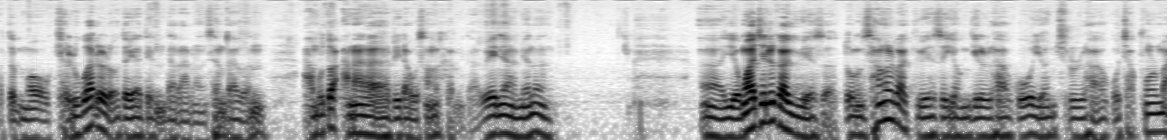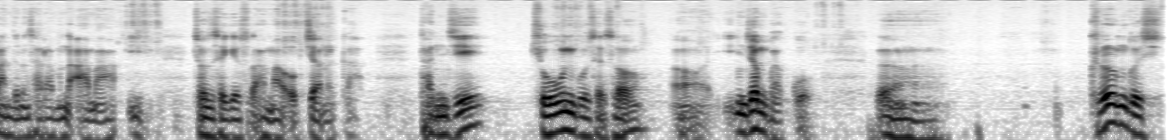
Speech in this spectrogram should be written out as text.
어떤 뭐 결과를 얻어야 된다라는 생각은 아무도 안 하리라고 생각합니다. 왜냐하면은 어, 영화제를 가기 위해서 또는 상을 받기 위해서 연기를 하고 연출을 하고 작품을 만드는 사람은 아마 이 전 세계에서도 아마 없지 않을까. 단지 좋은 곳에서 어, 인정받고 어, 그런 것이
